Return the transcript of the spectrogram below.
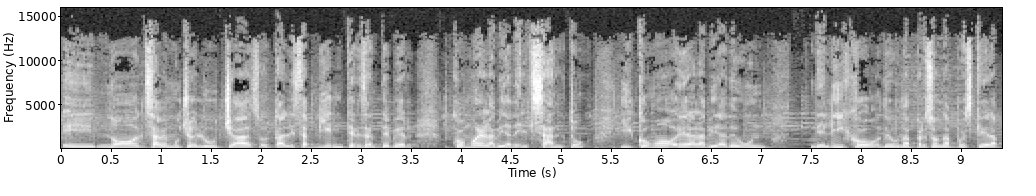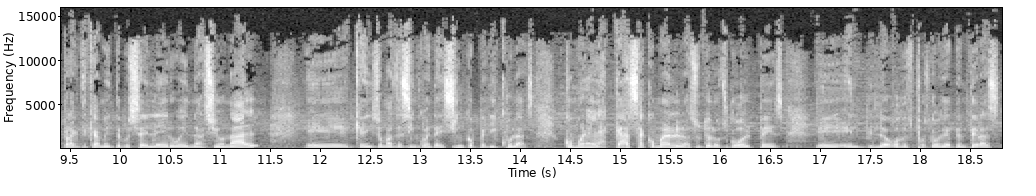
eh, no sabe mucho de luchas o tal, está bien interesante ver cómo era la vida del santo y cómo era la vida de un del hijo de una persona pues que era prácticamente pues el héroe nacional eh, que hizo más de 55 películas. Cómo era la casa cómo era el asunto de los golpes eh, luego después cuando ya te enteras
